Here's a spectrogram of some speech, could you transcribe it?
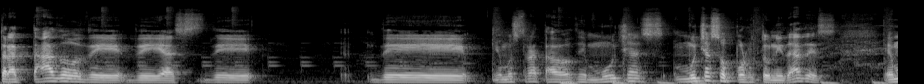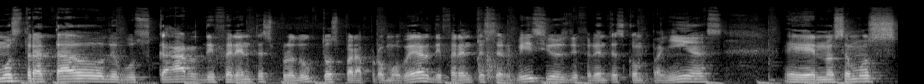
tratado de, de, de hemos tratado de muchas, muchas oportunidades. Hemos tratado de buscar diferentes productos para promover, diferentes servicios, diferentes compañías. Eh, nos hemos,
